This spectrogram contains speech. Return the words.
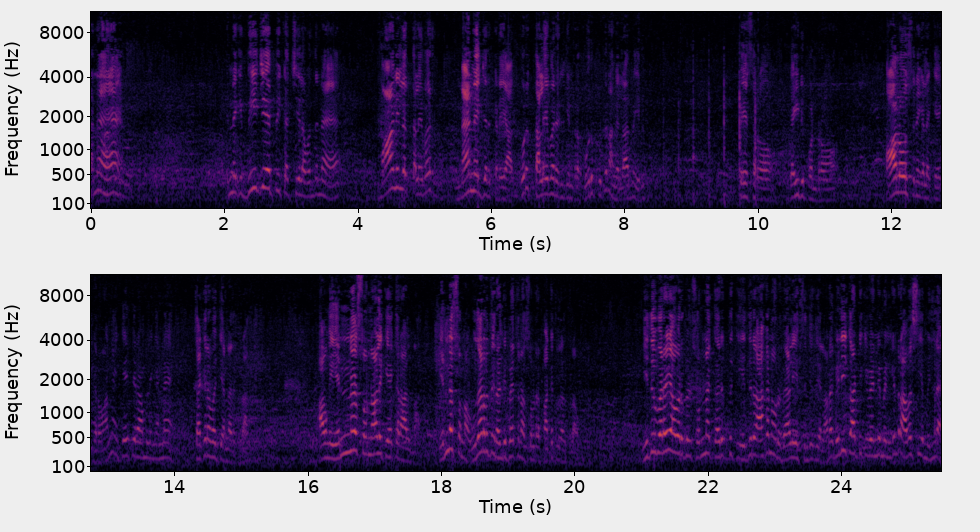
அண்ணே இன்னைக்கு பிஜேபி கட்சியில வந்துண்ணே மாநில தலைவர் மேனேஜர் கிடையாது. ஒரு தலைவர் என்கின்ற பொறுப்புக்கு நாங்க எல்லாருமே இருக்கோம். பேசுறோம் கைடு பண்றோம் ஆலோசனைகளை கேட்கிறோம் அண்ணன் கேபி ராமலிங்க அண்ணன் சக்கரவர்த்தி அண்ணன் இருக்கிறாங்க அவங்க என்ன சொன்னாலும் கேட்கிற ஆள் என்ன சொன்னா உதாரணத்துக்கு ரெண்டு பேர்த்த நான் சொல்றேன் பக்கத்துல இருக்கிறவங்க இதுவரை அவர்கள் சொன்ன கருத்துக்கு எதிராக நான் ஒரு வேலையை செஞ்சது இல்லை. ஆனால் வெளிக்காட்டிக்க வேண்டும் என்கின்ற அவசியம் இல்லை.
